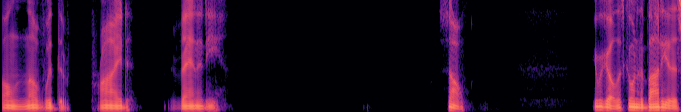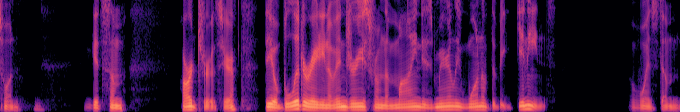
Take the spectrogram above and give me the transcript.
fall in love with their pride, their vanity. So, here we go. Let's go into the body of this one. Get some hard truths here. The obliterating of injuries from the mind is merely one of the beginnings of wisdom.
